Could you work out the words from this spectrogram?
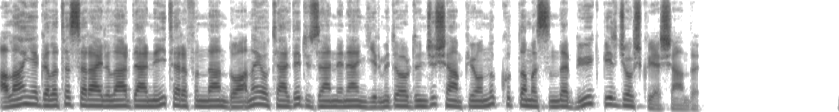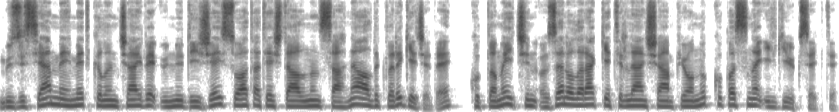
Alanya Galatasaraylılar Derneği tarafından Doğanay Otel'de düzenlenen 24. şampiyonluk kutlamasında büyük bir coşku yaşandı. Müzisyen Mehmet Kılınçay ve ünlü DJ Suat Ateşdağlı'nın sahne aldıkları gecede, kutlama için özel olarak getirilen şampiyonluk kupasına ilgi yüksekti.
